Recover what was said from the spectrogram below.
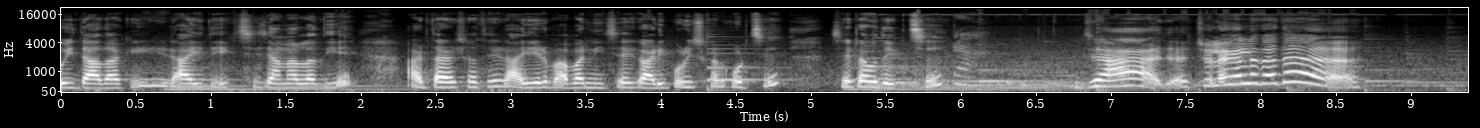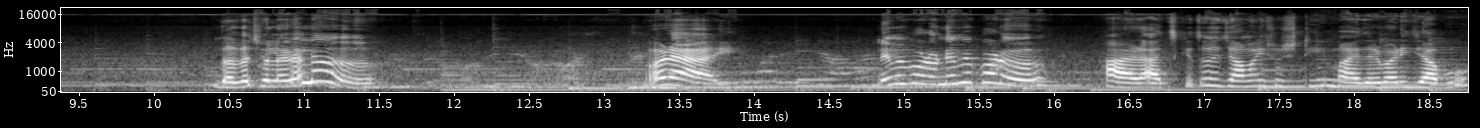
ওই দাদাকেই রাই দেখছে জানালা দিয়ে। আর তার সাথে রাইয়ের বাবা নিচে গাড়ি পরিষ্কার করছে সেটাও দেখছে। যা, চলে গেল দাদা। দাদা চলে গেল? ওরাই। নেমে পড়ো নেমে পড়ো। আর আজকে তো জামাই ষষ্ঠী, মায়েদের বাড়ি যাব।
